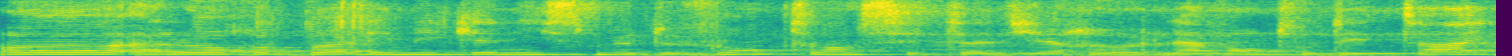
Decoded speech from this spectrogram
Euh, Alors, bah, les mécanismes de vente, hein, c'est-à-dire la vente au détail,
